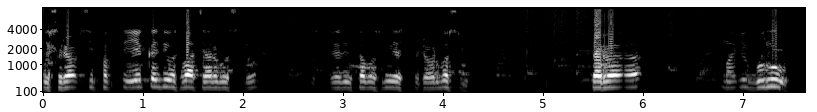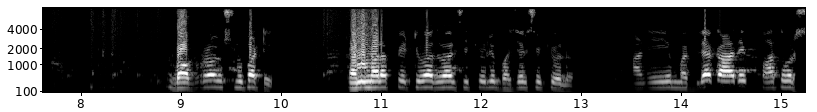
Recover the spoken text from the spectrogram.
दुसऱ्या वर्षी फक्त एकच दिवस वाचायला बसलो. दुसऱ्या दिवसापासून व्यासपीठावर बसलो. तर माझे गुरु बाबुराव विष्णू पाटील यांनी मला पेटी वाजवायला शिकवली भजन शिकवलं. आणि मधल्या काळात एक पाच वर्ष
